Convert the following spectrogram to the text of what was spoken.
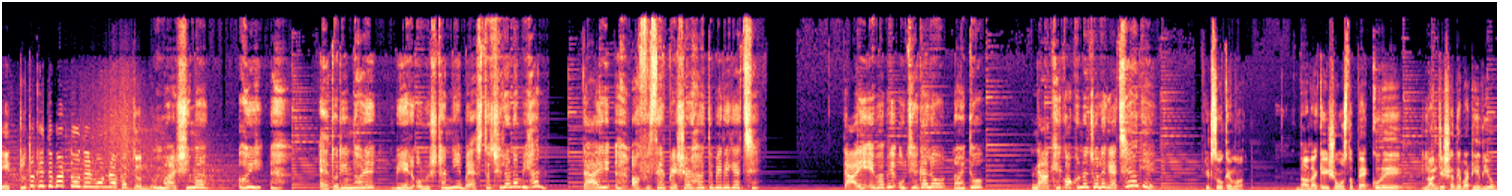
একটু তো খেতে পারতো ওদের মন রাখার জন্য। মাসিমা ওই এতদিন ধরে বিয়ের অনুষ্ঠান নিয়ে ব্যস্ত ছিল না বিহান? তাই অফিসের প্রেশার হয়তো বেড়ে গেছে। তাই এভাবে উঠে গেল নয়তো না খেয়ে কখনো চলে গেছে আগে? ইটস ওকে মা। দাদাকে এই সমস্ত প্যাক করে লাঞ্চের সাথে পাঠিয়ে দিও।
